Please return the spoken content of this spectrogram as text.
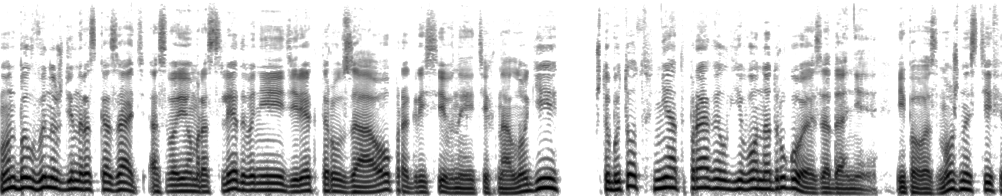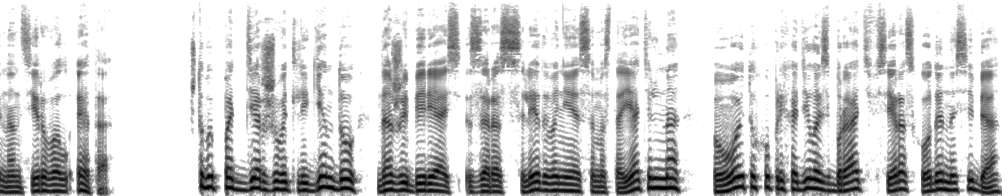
Он был вынужден рассказать о своем расследовании директору ЗАО «Прогрессивные технологии», чтобы тот не отправил его на другое задание и по возможности финансировал это. Чтобы поддерживать легенду, даже берясь за расследование самостоятельно, Войтуху приходилось брать все расходы на себя.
